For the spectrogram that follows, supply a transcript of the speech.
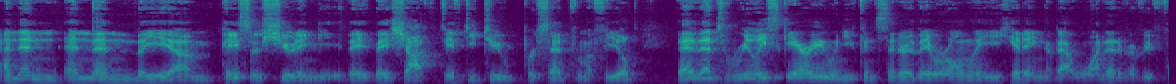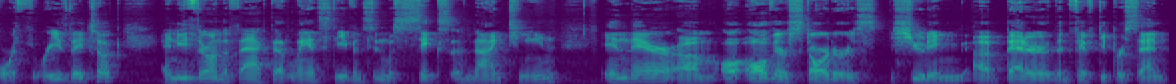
And then and then the um, Pacers shooting, they, they shot 52% from the field. That, that's really scary when you consider they were only hitting about one out of every four threes they took. And you throw in the fact that Lance Stephenson was 6 of 19 in there. Um, all, all, their starters shooting uh, better than 50%.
